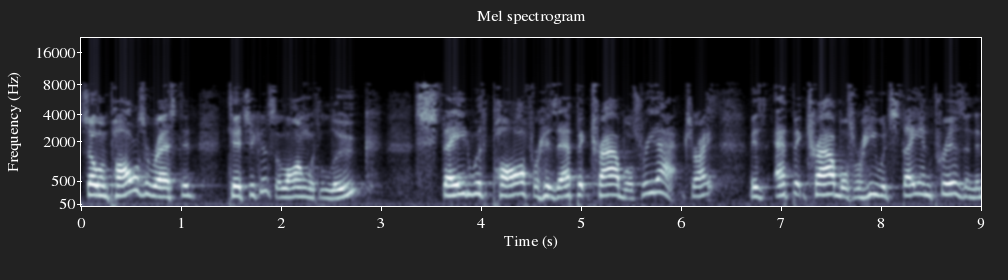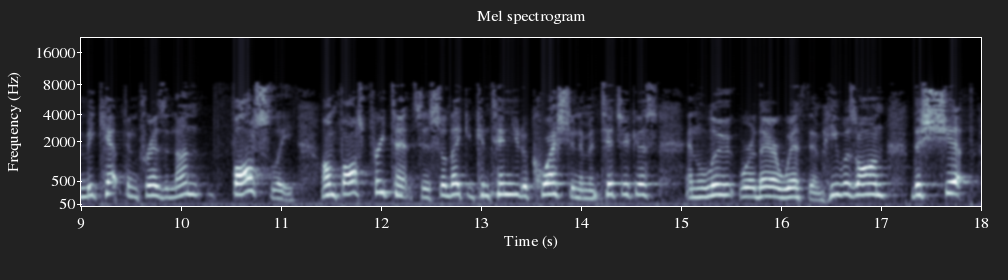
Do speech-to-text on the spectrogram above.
So when Paul was arrested, Tychicus, along with Luke, stayed with Paul for his epic travels. Read Acts, right? His epic travels where he would stay in prison and be kept in prison un- falsely, on false pretenses, so they could continue to question him. And Tychicus and Luke were there with him. He was on the ship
